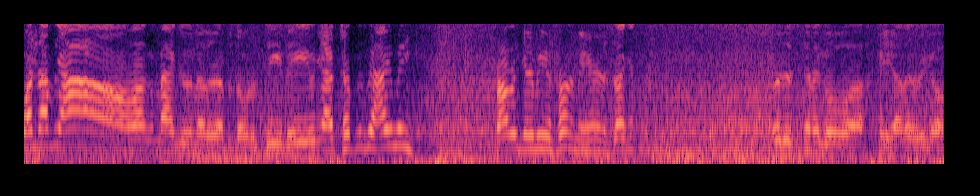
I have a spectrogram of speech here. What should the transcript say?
What's up, y'all? Welcome back to another episode of TD. We got Trippy behind me. Probably gonna be in front of me here in a second. We're just gonna go, uh, yeah, there we go.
